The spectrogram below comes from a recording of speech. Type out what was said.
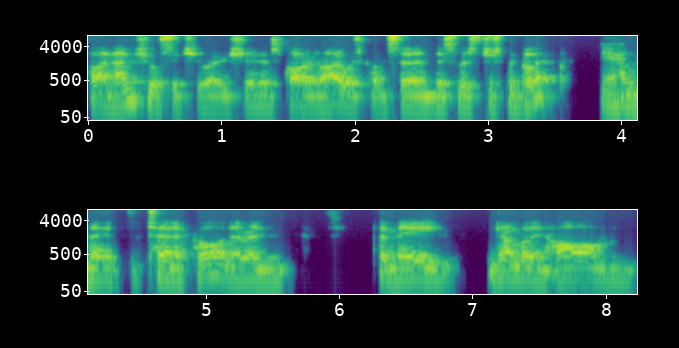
financial situation, as far as I was concerned, this was just a blip. Yeah. And then turn a corner. And for me, gambling harm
